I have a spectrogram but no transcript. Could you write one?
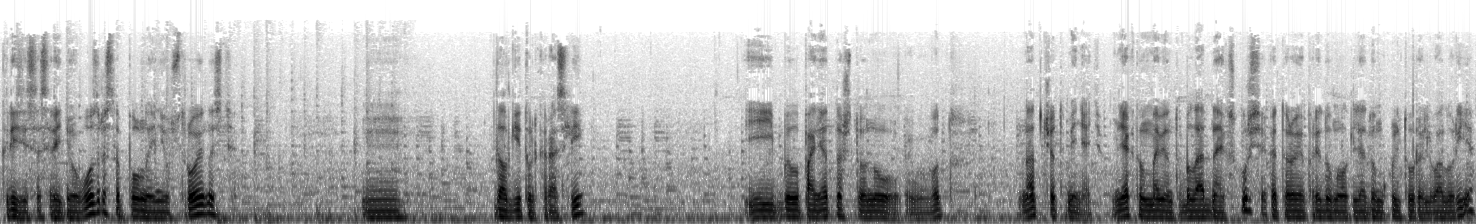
кризиса среднего возраста, полная неустроенность. Долги только росли. И было понятно, что, ну, вот, надо что-то менять. У меня к тому моменту была одна экскурсия, которую я придумал для Дома культуры Льва Лурье.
